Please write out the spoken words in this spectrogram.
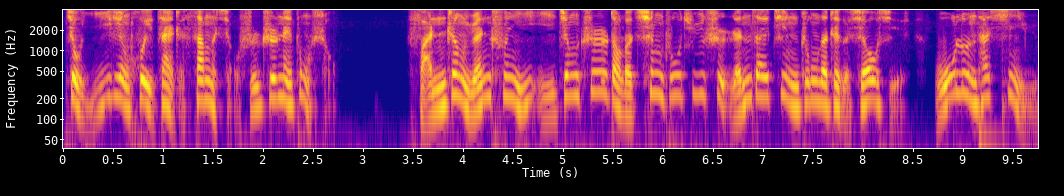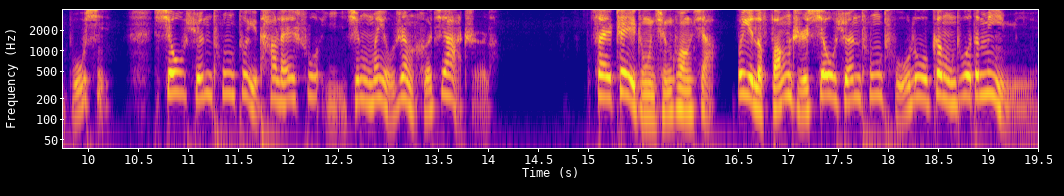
就一定会在这三个小时之内动手。反正袁春怡已经知道了青竹居士人在晋中的这个消息，无论他信与不信，萧玄通对他来说已经没有任何价值了。在这种情况下，为了防止萧玄通吐露更多的秘密，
